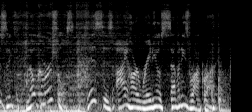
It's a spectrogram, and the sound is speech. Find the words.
music, no commercials. This is iHeartRadio 70s Rock Ride.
